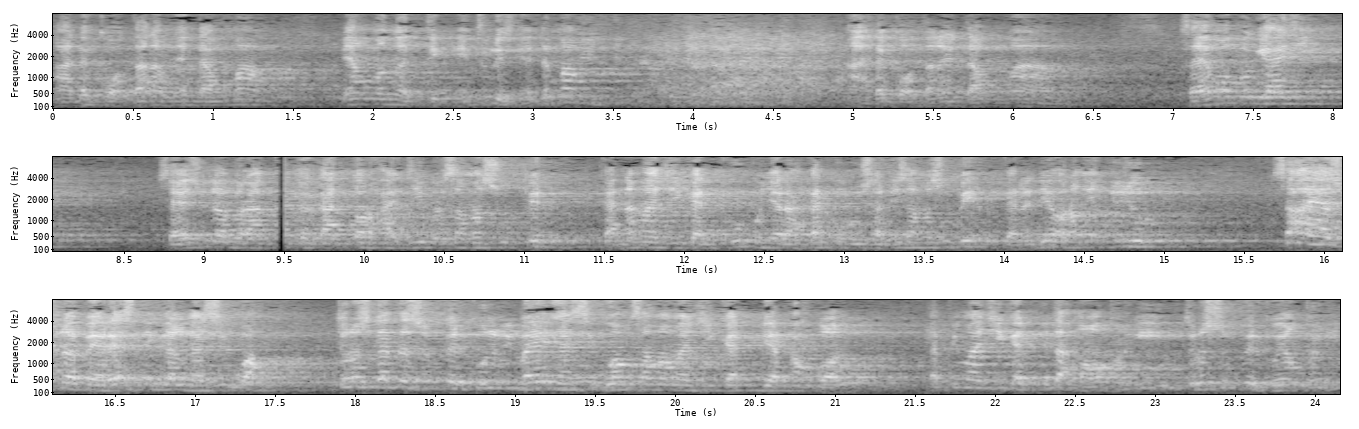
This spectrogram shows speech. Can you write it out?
Ada kota namanya damam. Yang mengetik ini tulisnya demam. Ada kota namanya damam. Saya mau pergi haji. Saya sudah berangkat ke kantor haji bersama supir karena majikanku menyerahkan urusan ini sama supir karena dia orang yang jujur. Saya sudah beres tinggal ngasih uang. Terus kata supirku lebih baik ngasih uang sama majikan biar afdol. Tapi majikanku tak mau pergi, terus supirku yang pergi.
